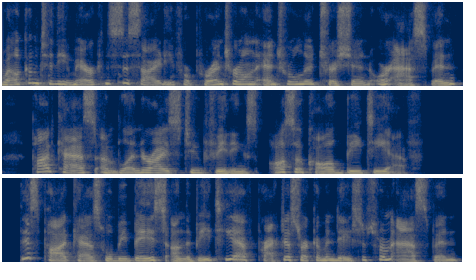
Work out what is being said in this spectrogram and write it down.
welcome to the American Society for Parenteral and Enteral Nutrition, or ASPEN, podcast on blenderized tube feedings, also called BTF. This podcast will be based on the BTF practice recommendations from ASPEN,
